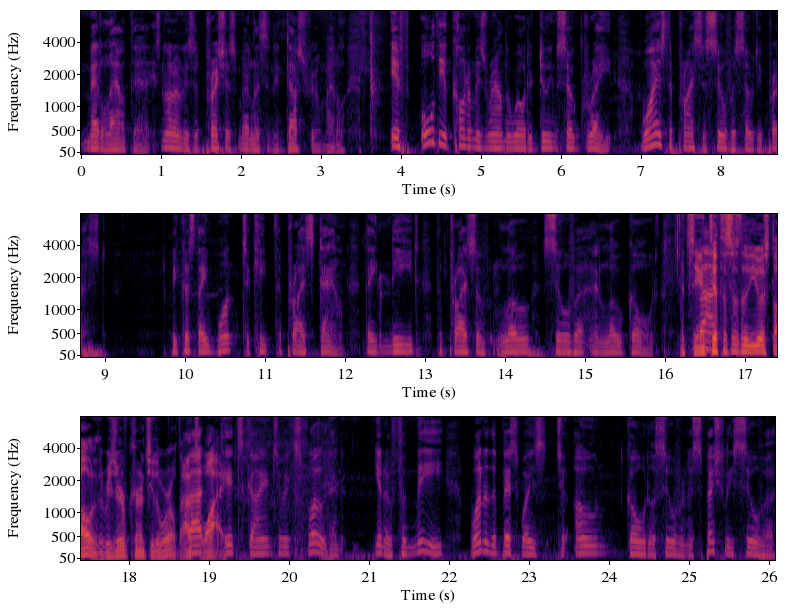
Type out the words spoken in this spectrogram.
metal out there. It's not only as a precious metal, it's an industrial metal. If all the economies around the world are doing so great, why is the price of silver so depressed? Because they want to keep the price down. They need the price of low silver and low gold. It's the But- antithesis of the U.S. dollar, the reserve currency of the world. That's why. it's going to explode. And you know, for me, one of the best ways to own gold or silver, and especially silver,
